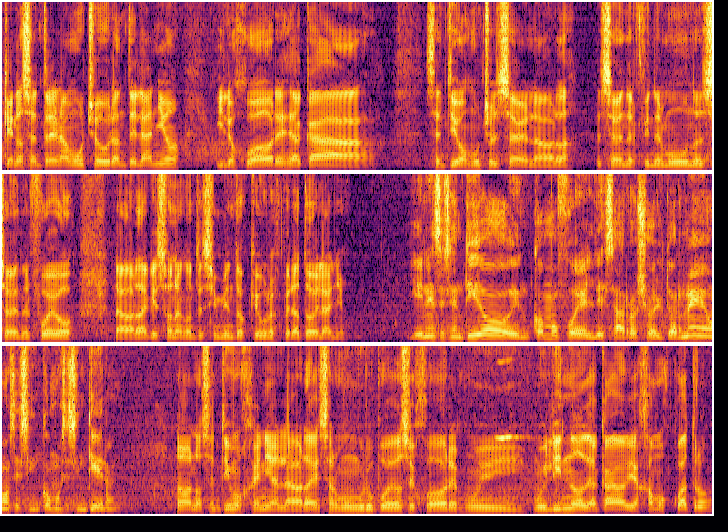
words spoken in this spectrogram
que no se entrena mucho durante el año y los jugadores de acá sentimos mucho el Seven, la verdad. El Seven del fin del mundo, el Seven del fuego, la verdad que son acontecimientos que uno espera todo el año. Y en ese sentido, ¿en cómo fue el desarrollo del torneo? ¿Cómo se sintieron? No, nos sentimos genial, la verdad que se armó un grupo de 12 jugadores muy, muy lindo. De acá viajamos cuatro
